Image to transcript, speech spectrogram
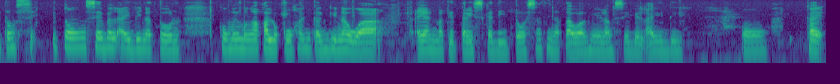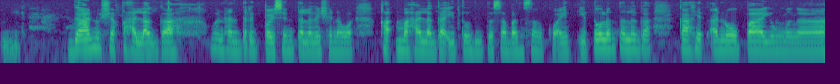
itong itong civil ID na to, kung may mga kalukuhan kang ginawa, ayan, matitrace ka dito sa tinatawag nilang civil ID. O, kay, gaano siya kahalaga 100% talaga siya na ka, mahalaga ito dito sa bansang Kuwait. Ito lang talaga kahit ano pa yung mga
